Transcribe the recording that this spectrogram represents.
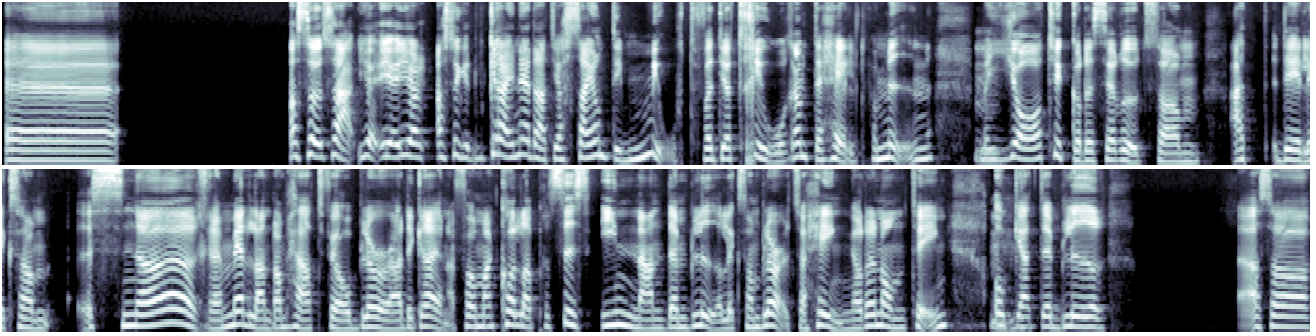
Eh, alltså så här, jag, jag, jag, alltså, grejen är att jag säger inte emot för att jag tror inte helt på min. Men jag tycker det ser ut som att det är liksom snöre mellan de här två blurrade grejerna. För om man kollar precis innan den blir liksom blurred så hänger det någonting. Och att det blir Alltså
